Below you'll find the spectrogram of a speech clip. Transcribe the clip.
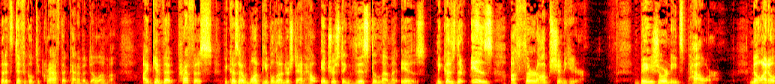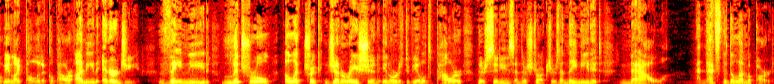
that it's difficult to craft that kind of a dilemma. I give that preface because I want people to understand how interesting this dilemma is. Because there is a third option here. Bajor needs power. No, I don't mean like political power. I mean energy. They need literal electric generation in order to be able to power their cities and their structures, and they need it now. And that's the dilemma part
